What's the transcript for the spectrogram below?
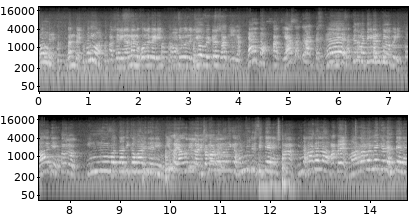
ಬಂದ್ರೆ. ಬಂದ್ರೆ. ಅನಿವಾರ್ಯ. ಸರಿ ನನ್ನನ್ನು ಕೊಲ್ಲಬೇಡಿ ನೀವೊಂದು ಜೀವ ಬಿಟ್ರೆ ಸಾಕು ಈಗ. ಯಾರದ ಯಾಕಾದ್ರೆ ಆಗ್ತದೆ. ಸತ್ಯದ ಮಟ್ಟಿಗೆ ನನ್ನ ಜೀವ ಬಿಡಿ. ಹಾಗೆ. ಹೌದು ಇನ್ನೂ ಮತ್ತೆ ಅಧಿಕ ಮಾಡಿದ್ರೆ ನೀನು. ಇಲ್ಲ ಯಾವುದಿಲ್ಲ ಅಧಿಕ ಮಾಡುದು ಹಣ್ಣು ಉದುರಿಸಿದ್ದೇನೆ. ಹಾ. ಇನ್ನು ಹಾಗಲ್ಲ? ಮರವನ್ನೇ ಕೆಡಹುತ್ತೇನೆ.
